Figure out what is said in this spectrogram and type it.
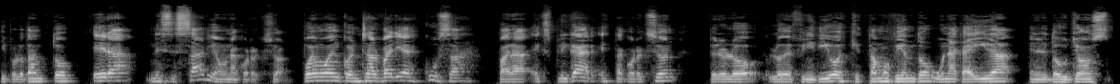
y por lo tanto era necesaria una corrección. Podemos encontrar varias excusas para explicar esta corrección, pero lo, lo definitivo es que estamos viendo una caída en el Dow Jones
